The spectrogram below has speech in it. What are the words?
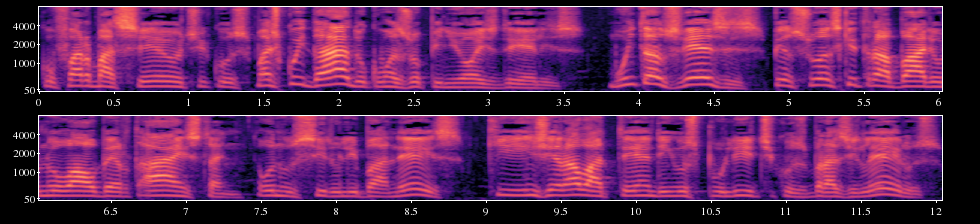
com farmacêuticos, mas cuidado com as opiniões deles. Muitas vezes, pessoas que trabalham no Albert Einstein ou no Ciro Libanês, que em geral atendem os políticos brasileiros,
